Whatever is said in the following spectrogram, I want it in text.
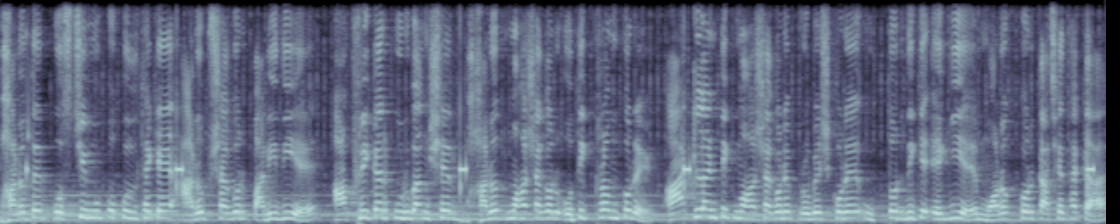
ভারতের পশ্চিম উপকূল থেকে আরব সাগর পাড়ি দিয়ে আফ্রিকার পূর্বাংশের ভারত মহাসাগর অতিক্রম করে আটলান্টিক মহাসাগরে প্রবেশ করে উত্তর দিকে এগিয়ে মরক্কোর কাছে থাকা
